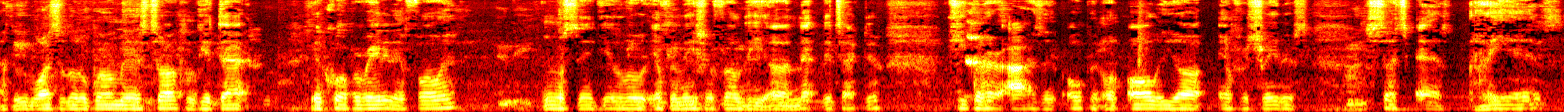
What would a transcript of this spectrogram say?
After we watch the little grown man's talk and get that incorporated and flowing. You know what I'm saying? Get a little information from the uh, net detective, keeping her eyes open on all of y'all infiltrators, such as Reyes,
